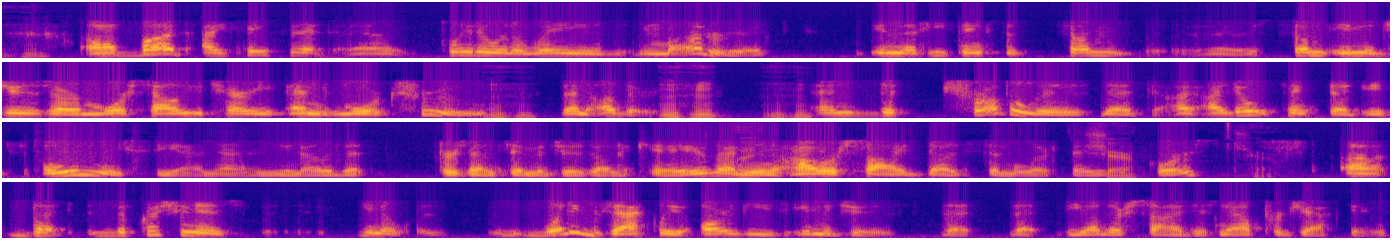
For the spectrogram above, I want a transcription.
Mm-hmm. Uh, but I think that uh, Plato, in a way, is moderate in that he thinks that some uh, some images are more salutary and more true Mm-hmm. than others. And the trouble is that I, I don't think that it's only CNN, you know, that presents images on a cave. I mean, our side does similar things, Sure. of course. Sure. Uh, but the question is, you know, what exactly are these images that, that the other side is now projecting?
